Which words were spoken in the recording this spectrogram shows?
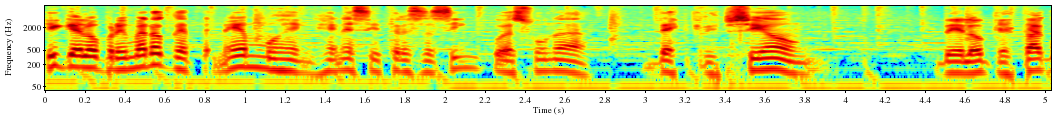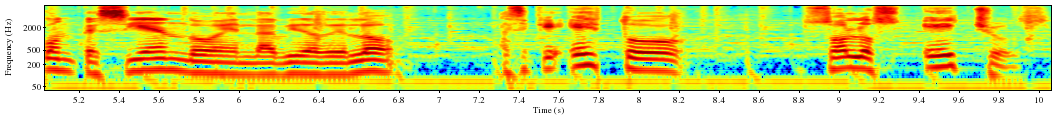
Y que lo primero que tenemos en Génesis 13:5 es una descripción de lo que está aconteciendo en la vida de Lot. Así que estos son los hechos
